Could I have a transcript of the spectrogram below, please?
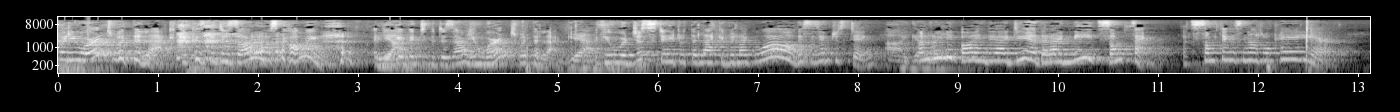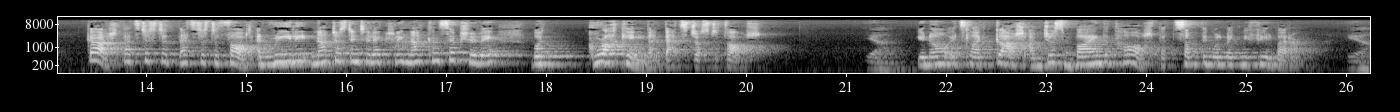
well, you weren't with the lack because the desire was coming, and you Yeah. give it to the desire. You weren't with the lack. Yes. If you were just stayed with the lack, you'd be like, "Wow, this is interesting. I'm it. really buying the idea that I need something. That something is not okay here." Gosh, that's just a, that's just a thought, and really not just intellectually, not conceptually, but grokking that that's just a thought. yeah, You know, it's like, gosh, I'm just buying the thought that something will make me feel better, yeah,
